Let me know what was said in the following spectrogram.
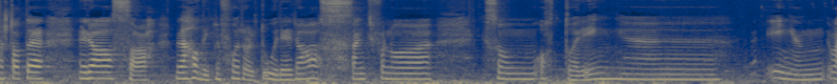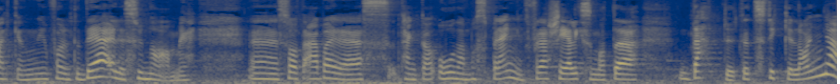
først at det rasa, men jeg hadde ikke noe forhold til ordet ras. Sant? For noe som åtteåring eh, ingen, Verken i forhold til det eller tsunami. Eh, så at jeg bare tenkte at å, de må sprenge. For jeg ser liksom at det detter ut et stykke land ja,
